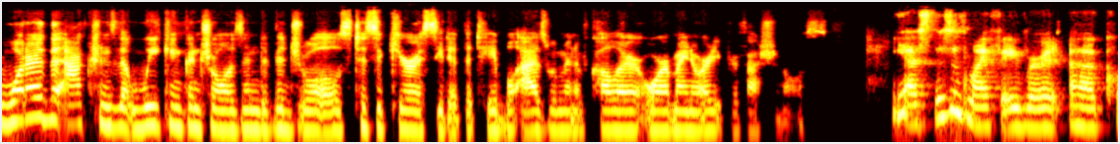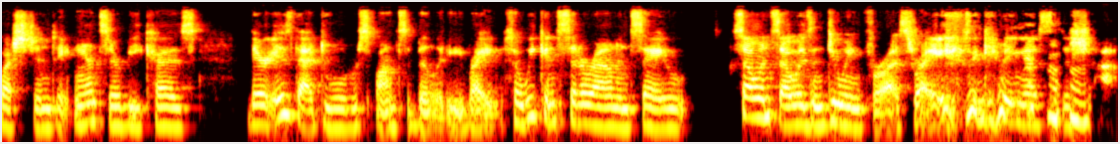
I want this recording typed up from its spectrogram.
what are the actions that we can control as individuals to secure a seat at the table as women of color or minority professionals yes this is my favorite uh, question to answer because there is that dual responsibility right so we can sit around and say so and so isn't doing for us right is giving us the shot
